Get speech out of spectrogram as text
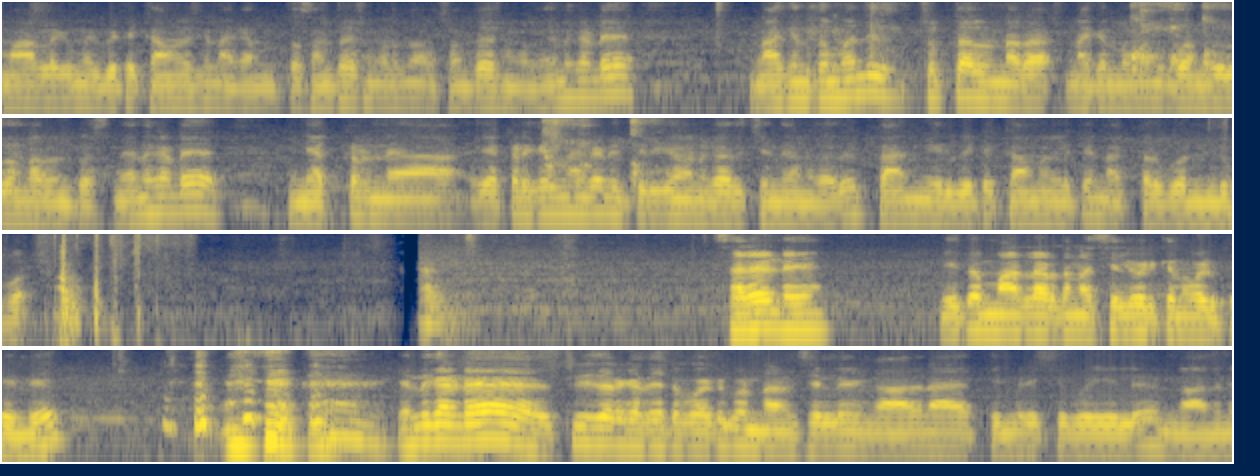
మాటలకి మీరు పెట్టే కామెంట్స్కి నాకు ఎంత సంతోషంగా ఉందో అంత సంతోషంగా ఉంది ఎందుకంటే నాకు ఇంతమంది చుట్టాలు ఉన్నారా నాకు ఇంతమంది బంధువులు ఉన్నారు అనిపిస్తుంది ఎందుకంటే నేను ఎక్కడ ఎక్కడికి వెళ్ళినా కానీ తిరిగామని కాదు చెందామని కాదు. కానీ మీరు పెట్టే కామెంట్లకి నాకు కడుపు నిండిపో. సరే అండి. మీతో మాట్లాడుతున్న సెల్లుడి కింద పడిపోయింది. ఎందుకంటే చూసారు కదా ఇట్లా పట్టుకుంటాను సెల్లు. ఇంకా ఆదిన తిమ్మిరికి పోయి ఇంకా ఆదిన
